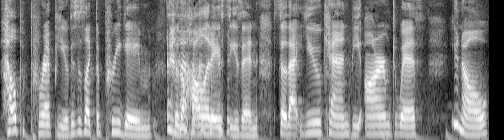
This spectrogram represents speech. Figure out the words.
help prep you. This is like the pregame to the holiday season so that you can be armed with, you know,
